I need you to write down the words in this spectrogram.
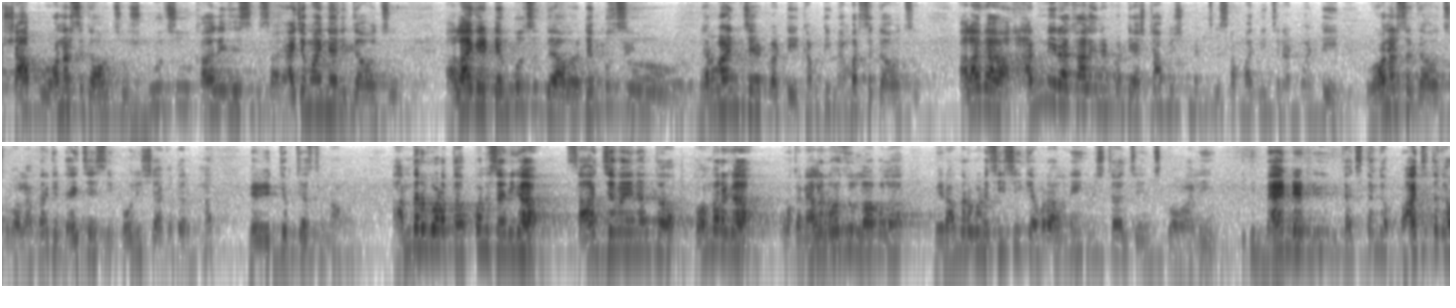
షాప్ ఓనర్స్ కావచ్చు స్కూల్స్ కాలేజెస్ యాజమాన్యానికి కావచ్చు అలాగే టెంపుల్స్ టెంపుల్స్ నిర్వహించేటువంటి కమిటీ మెంబర్స్ కావచ్చు అలాగా అన్ని రకాలైనటువంటి ఎస్టాబ్లిష్మెంట్స్కి సంబంధించినటువంటి ఓనర్స్ కావచ్చు వాళ్ళందరికీ దయచేసి పోలీస్ శాఖ తరఫున మేము విజ్ఞప్తి చేస్తున్నాము. అందరూ కూడా తప్పనిసరిగా సాధ్యమైనంత తొందరగా ఒక నెల రోజుల లోపల మీరందరూ కూడా సీసీ కెమెరాలని ఇన్స్టాల్ చేయించుకోవాలి. ఇది మ్యాండేటరీ ఇది ఖచ్చితంగా బాధ్యతగా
